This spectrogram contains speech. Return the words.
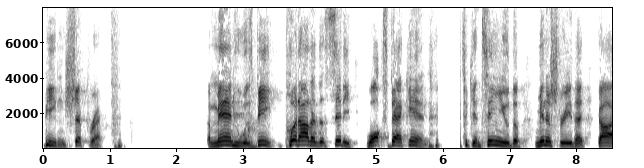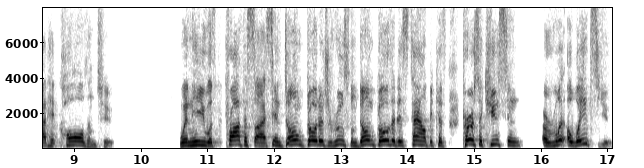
beaten, shipwrecked. A man who was beat, put out of the city, walks back in to continue the ministry that God had called him to. When he was prophesied, saying, Don't go to Jerusalem, don't go to this town because persecution awaits you.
